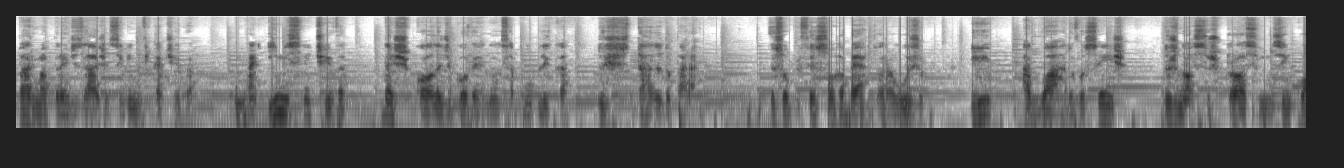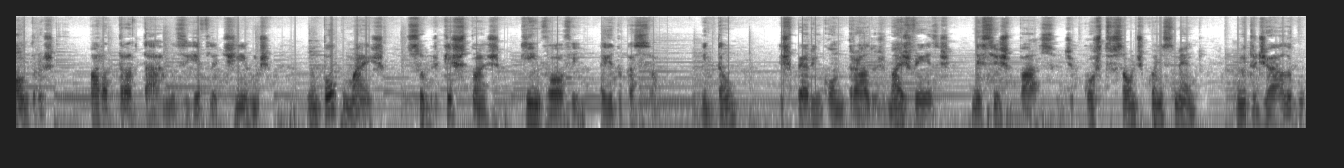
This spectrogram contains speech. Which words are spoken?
para uma aprendizagem significativa, uma iniciativa da Escola de Governança Pública do Estado do Pará. Eu sou o professor Roberto Araújo e aguardo vocês dos nossos próximos encontros para tratarmos e refletirmos um pouco mais sobre questões que envolvem a educação. Então, espero encontrá-los mais vezes nesse espaço de construção de conhecimento, muito diálogo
